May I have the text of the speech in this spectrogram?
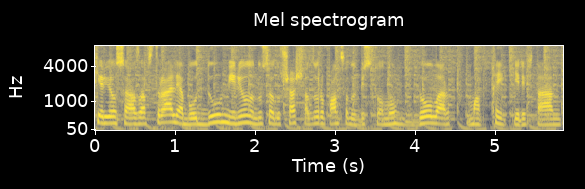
кириоса аз австралия бо 2 миллиону 206529 доллар мавқеъ гирифтаанд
